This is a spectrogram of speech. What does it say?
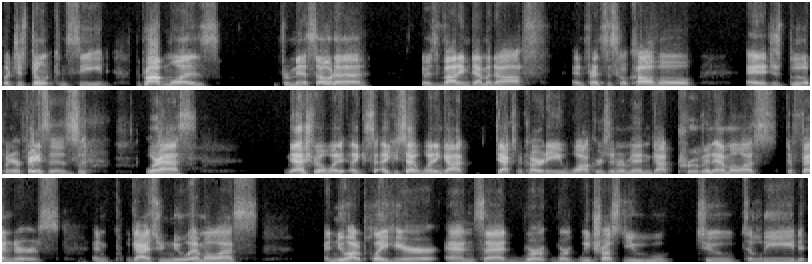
but just don't concede. The problem was for Minnesota, it was Vadim Demidov and Francisco Calvo, and it just blew up in their faces. Whereas Nashville, when like like you said, went and got Dax McCarty, Walker Zimmerman, got proven MLS defenders and guys who knew MLS and knew how to play here, and said, "We're we're we trust you to to lead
